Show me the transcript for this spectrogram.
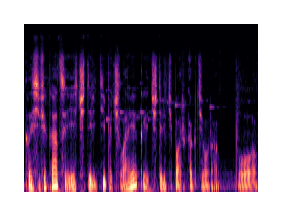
классификации есть четыре типа человека и четыре типа актера по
